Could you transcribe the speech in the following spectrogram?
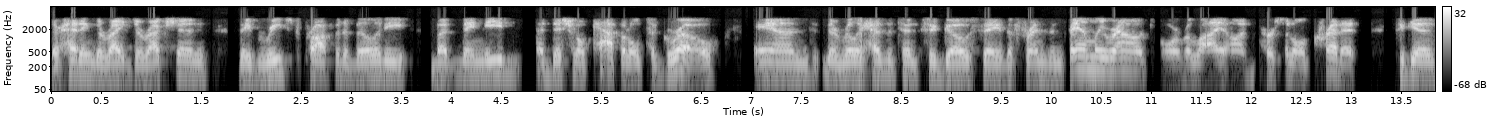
They're heading the right direction. They've reached profitability, but they need additional capital to grow. And they're really hesitant to go, say, the friends and family route or rely on personal credit to give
